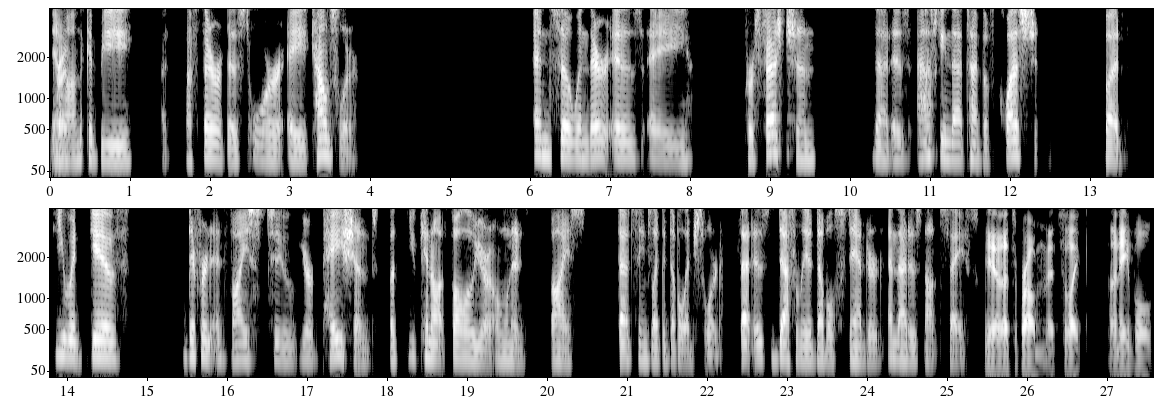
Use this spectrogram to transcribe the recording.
You right. know, and it could be a, a therapist or a counselor. And so when there is a profession that is asking that type of question, but you would give different advice to your patient, but you cannot follow your own advice that seems like a double edged sword. That is definitely a double standard, and that is not safe. Yeah, that's a problem. It's like unable,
